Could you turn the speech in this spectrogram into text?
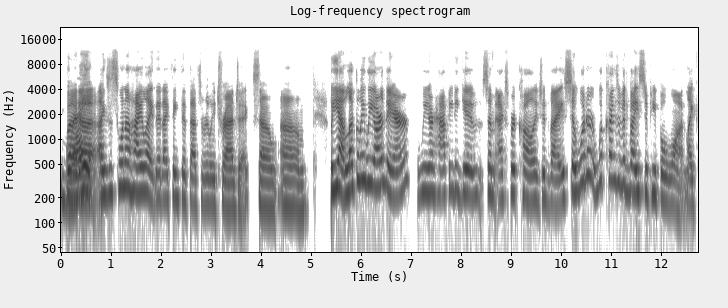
but right. uh, i just want to highlight that i think that that's really tragic. So um but yeah luckily we are there. We are happy to give some expert college advice. So what are what kinds of advice do people want? Like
